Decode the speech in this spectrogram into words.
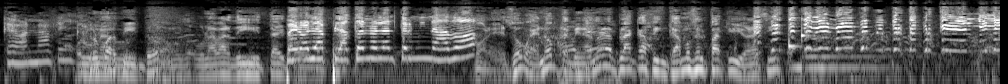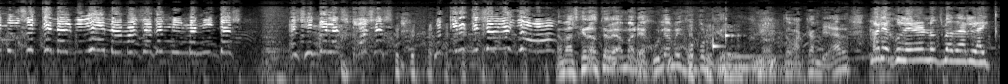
Que van a fincar. Una, vamos a- Una bardita y Pero todo. la placa no la han terminado. Por eso, bueno, terminando la placa, fincamos el patio y ahora sí. No, papi, Parca, porque ella me dice que en el video nada más hagan mis manitas haciendo las cosas. No quiere que sea yo. Nada más que no te vea María Julia, mijo, porque no te va a cambiar. María Juliana nos va a dar like.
